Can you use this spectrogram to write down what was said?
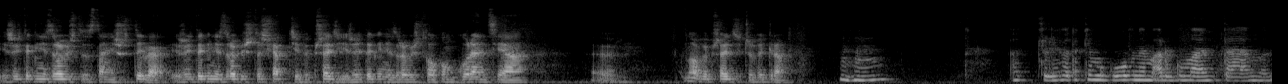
jeżeli tego nie zrobisz, to zostaniesz w tyle. Jeżeli tego nie zrobisz, to świat cię wyprzedzi. Jeżeli tego nie zrobisz, to konkurencja e, no, wyprzedzi czy wygra. Mhm. E, Czyli chyba takim głównym argumentem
